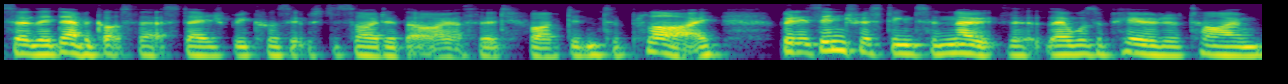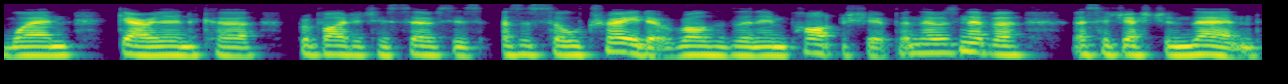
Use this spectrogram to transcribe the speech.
So they never got to that stage because it was decided that IR35 didn't apply. But it's interesting to note that there was a period of time when Gary Lineker provided his services as a sole trader rather than in partnership, and there was never a suggestion then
